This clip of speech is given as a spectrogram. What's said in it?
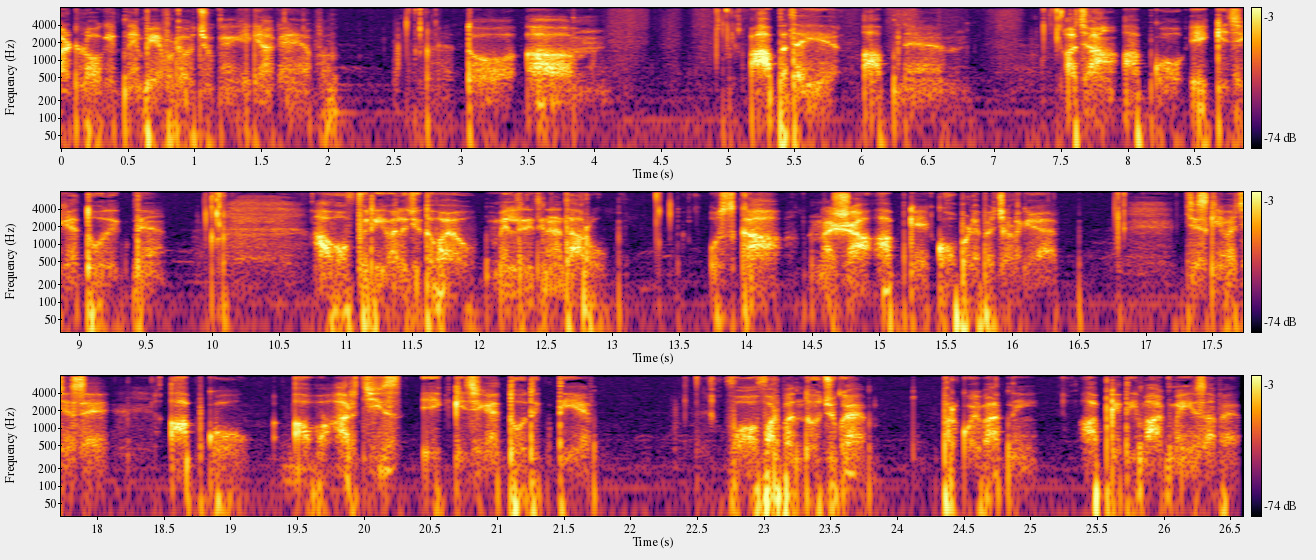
बट लोग इतने बेवड़े हो चुके हैं कि क्या कहें अब। तो अम, आप बताइए आपने अच्छा आपको एक की जगह दो दिखते हैं। हाँ वो फ्री वाली जो दवाई मिल रही थी ना दारू, उसका नशा आपके खोपड़े पे चढ़ गया है, जिसकी वजह से आपको अब हर चीज़ एक की जगह दो दिखती है। वो ऑफ़र बंद हो चुका है, पर कोई बात नहीं, आपके दिमाग में ये सब है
